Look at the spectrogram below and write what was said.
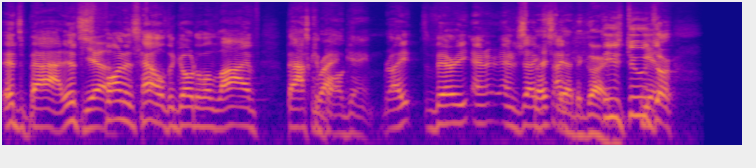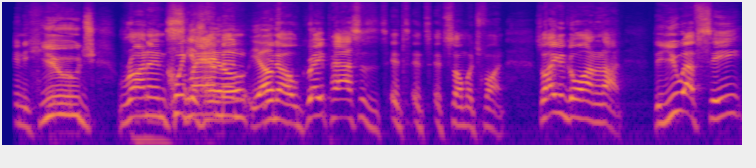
it's bad. It's Yeah. fun as hell to go to a live basketball Right. game, right? It's very ener- energetic. Especially at the Garden. These dudes Yeah. are f***ing huge, running, Quick slamming, hell, yup. you know, great passes. It's, it's, it's, it's so much fun. So I could go on and on. The UFC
